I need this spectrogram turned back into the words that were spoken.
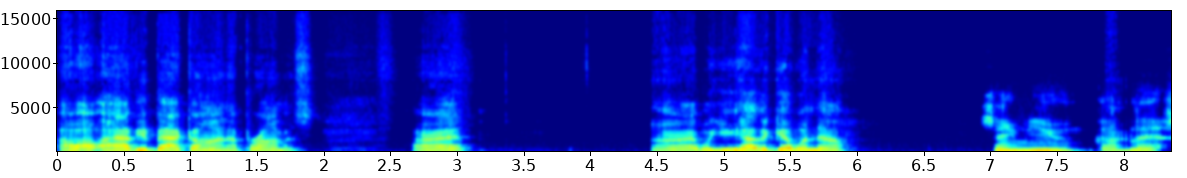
I'll, I'll have you back on. I promise. All right. All right. Well, you have a good one now. Same to you. God bless.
